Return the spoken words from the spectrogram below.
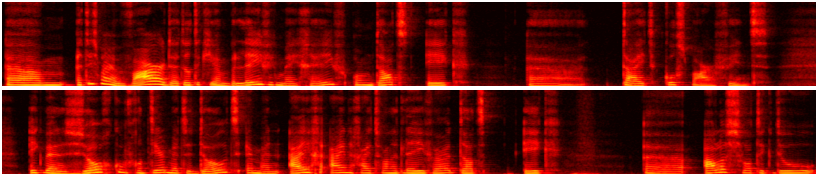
Um, het is mijn waarde dat ik je een beleving meegeef, omdat ik uh, tijd kostbaar vind. Ik ben zo geconfronteerd met de dood en mijn eigen eindigheid van het leven dat ik eh, alles wat ik doe,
